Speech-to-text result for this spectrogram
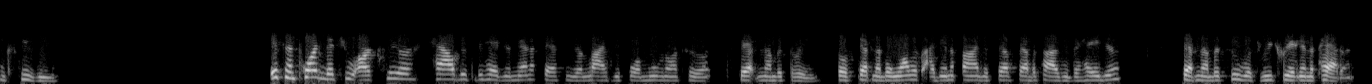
Excuse me. It's important that you are clear how this behavior manifests in your life before moving on to step number three. So, step number one was identifying the self sabotaging behavior. Step number two was recreating the pattern.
